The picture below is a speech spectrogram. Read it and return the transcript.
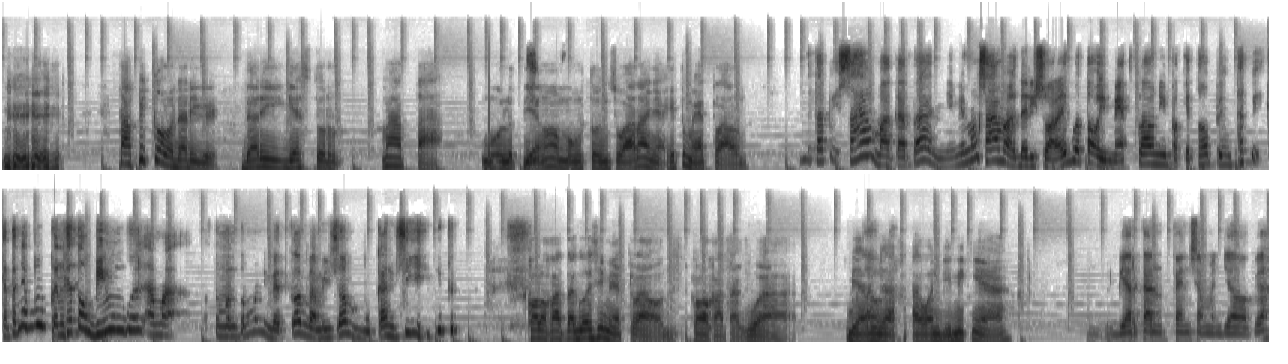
Tapi kalau dari dari gestur mata, mulut dia ngomong, tone suaranya itu Matt Clown. Tapi sama katanya, memang sama dari suaranya gue tahu Matt Clown nih pakai topeng, tapi katanya bukan. Tau bingung gue sama teman-teman di Matt Clown bisa bukan sih gitu. Kalau kata gue sih Matt Clown. Kalau kata gue, biar nggak ketahuan gimmicknya, Biarkan fans yang menjawab ya.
